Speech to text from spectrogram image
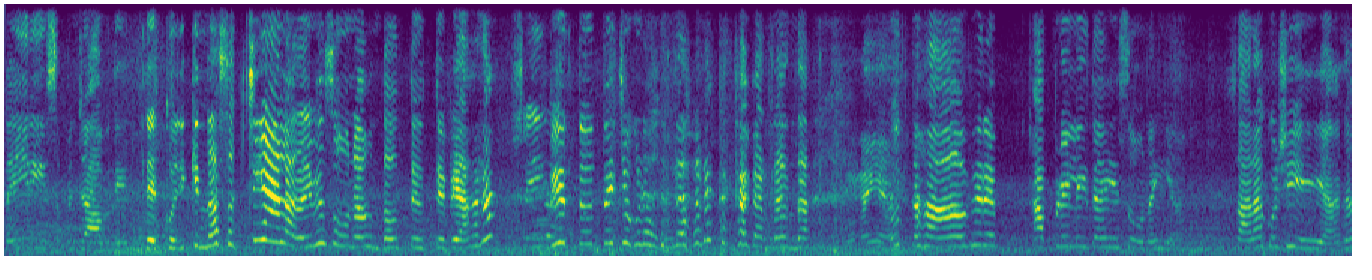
ਨਹੀਂ ਰੀਸ ਪੰਜਾਬ ਦੀ। ਦੇਖੋ ਜੀ ਕਿੰਨਾ ਸੱਚੀ ਐ ਲੱਗਦਾ ਜਿਵੇਂ ਸੋਨਾ ਹੁੰਦਾ ਉੱਤੇ ਉੱਤੇ ਪਿਆ ਹਨਾ? ਵੀ ਉੱਤੇ ਉੱਤੇ ਚੁਗਣਾ ਹੁੰਦਾ ਹਨਾ? ਇਕੱਠਾ ਕਰਨਾ ਹੁੰਦਾ। ਉਹ ਨਹੀਂ ਹੈ ਉੱਤ ਹਾਂ ਫਿਰ ਆਪਣੇ ਲਈ ਤਾਂ ਇਹ ਸੋਨਾ ਹੀ ਆ। ਸਾਰਾ ਕੁਝ ਹੀ ਇਹ ਆ ਹਨਾ?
